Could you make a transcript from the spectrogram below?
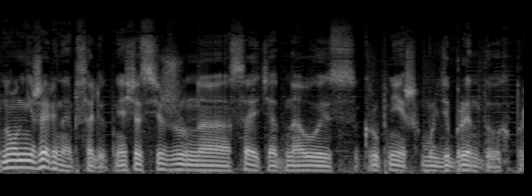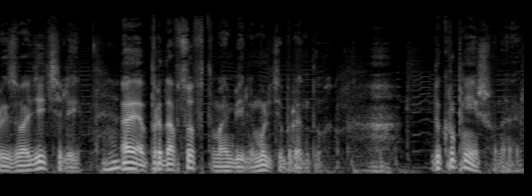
ну, он не жареный абсолютно. Я сейчас сижу на сайте одного из крупнейших мультибрендовых производителей, Мгм. э, продавцов автомобилей мультибрендовых. Да крупнейшего, наверное.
